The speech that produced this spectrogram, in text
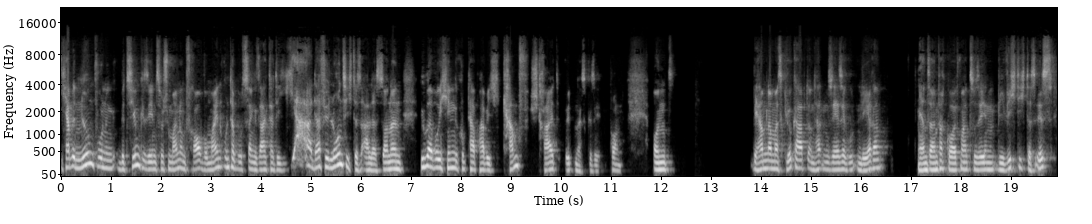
ich habe nirgendwo eine Beziehung gesehen zwischen Mann und Frau, wo mein Unterbewusstsein gesagt hatte, ja, dafür lohnt sich das alles, sondern überall, wo ich hingeguckt habe, habe ich Kampf, Streit, Witness gesehen. Punkt. Und wir haben damals Glück gehabt und hatten einen sehr, sehr guten Lehrer, der uns einfach geholfen hat zu sehen, wie wichtig das ist,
